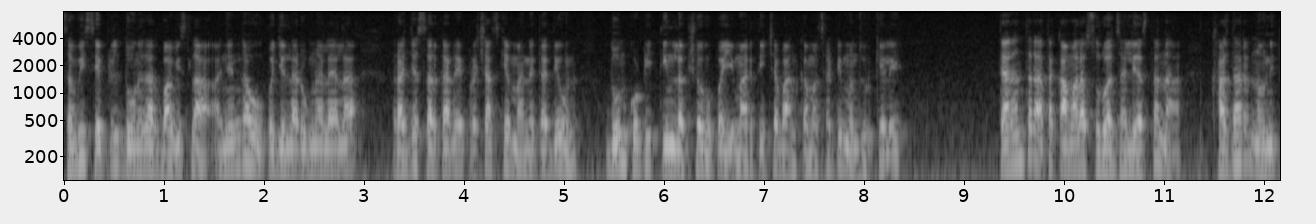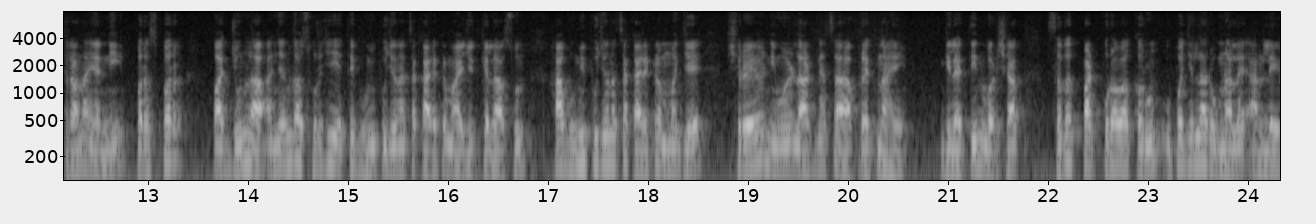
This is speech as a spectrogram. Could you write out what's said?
सव्वीस एप्रिल दोन हजार बावीसला अंजनगाव उपजिल्हा रुग्णालयाला राज्य सरकारने प्रशासकीय मान्यता देऊन दोन कोटी तीन लक्ष रुपये इमारतीच्या बांधकामासाठी मंजूर केले. त्यानंतर आता कामाला सुरुवात झाली असताना खासदार नवनीत राणा यांनी परस्पर पाच जूनला अंजनगाव सुरजी येथे भूमिपूजनाचा कार्यक्रम आयोजित केला असून हा भूमिपूजनाचा कार्यक्रम म्हणजे श्रेय निवड लाटण्याचा प्रयत्न आहे. गेल्या तीन वर्षात सतत पाठपुरावा करून उपजिल्हा रुग्णालय आणले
